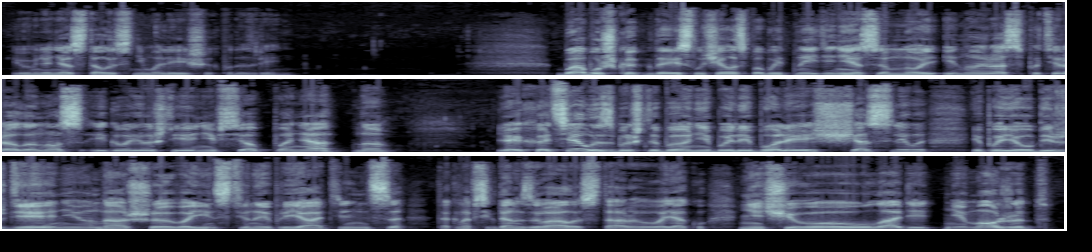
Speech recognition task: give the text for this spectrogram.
и у меня не осталось ни малейших подозрений. Бабушка, когда ей случалось побыть наедине со мной, иной раз потирала нос и говорила, что ей не все понятно. Ей хотелось бы, чтобы они были более счастливы, и по ее убеждению наша воинственная приятельница, так она всегда называла старого вояку, ничего уладить не может.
